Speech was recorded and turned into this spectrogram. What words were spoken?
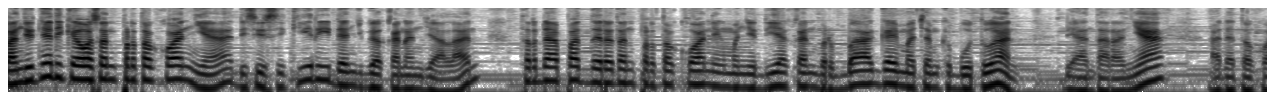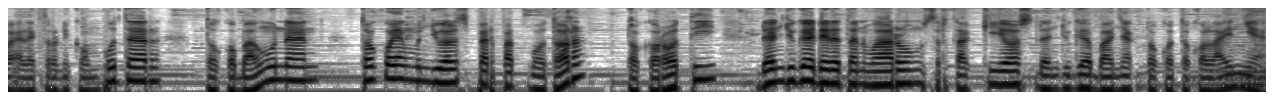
Selanjutnya di kawasan pertokoannya, di sisi kiri dan juga kanan jalan, terdapat deretan pertokoan yang menyediakan berbagai macam kebutuhan. Di antaranya ada toko elektronik komputer, toko bangunan, toko yang menjual spare part motor, toko roti, dan juga deretan warung serta kios dan juga banyak toko-toko lainnya.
